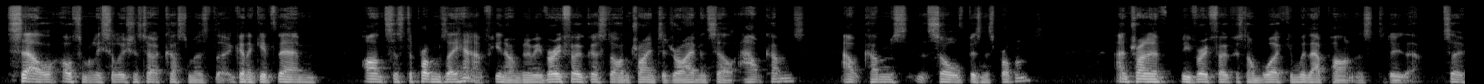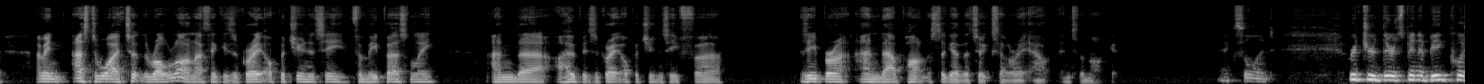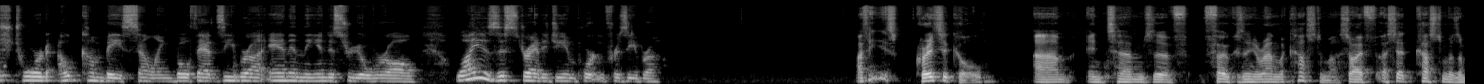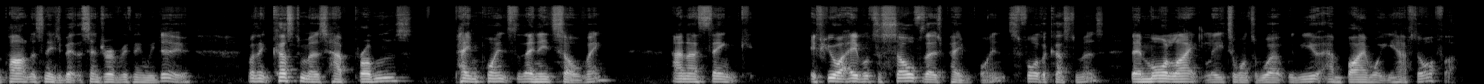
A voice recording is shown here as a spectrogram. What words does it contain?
sell ultimately solutions to our customers that are going to give them answers to problems they have. You know, I'm going to be very focused on trying to drive and sell outcomes, outcomes that solve business problems, and trying to be very focused on working with our partners to do that. So, I mean, as to why I took the role on, I think it's a great opportunity for me personally, and uh, I hope it's a great opportunity for Zebra and our partners together to accelerate out into the market. Excellent. Richard, there's been a big push toward outcome based selling, both at Zebra and in the industry overall. Why is this strategy important for Zebra? I think it's critical um, in terms of focusing around the customer. So I've, i said customers and partners need to be at the center of everything we do. I think customers have problems, pain points that they need solving. And I think if you are able to solve those pain points for the customers, they're more likely to want to work with you and buy what you have to offer.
